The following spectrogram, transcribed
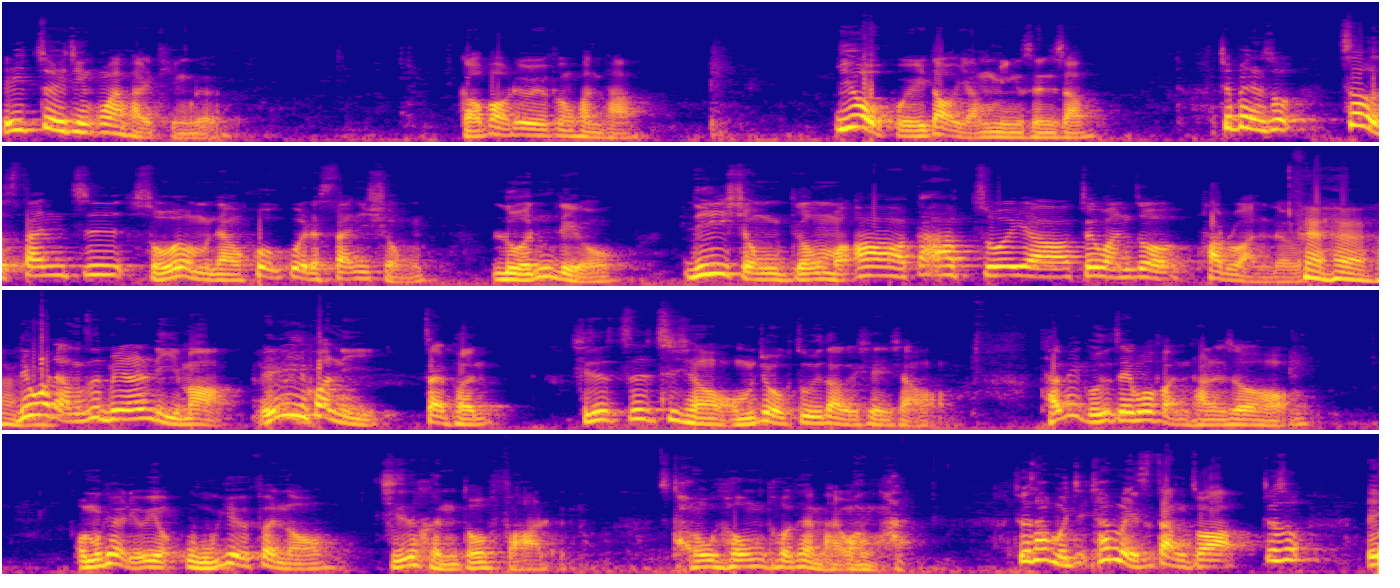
诶，最近万海停了，搞不好六月份换它，又回到阳明身上，就变成说这三只所谓我们讲货柜的三雄轮流，一雄给我们啊，大家追啊，追完之后它软了，另外两只没人理嘛，诶，换你再喷，其实之之前哦，我们就有注意到一个现象哦，台北股市这波反弹的时候哦。我们可以留意五月份哦，其实很多法人通通都在买万海，就他们他们也是这样抓，就是说，哎，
